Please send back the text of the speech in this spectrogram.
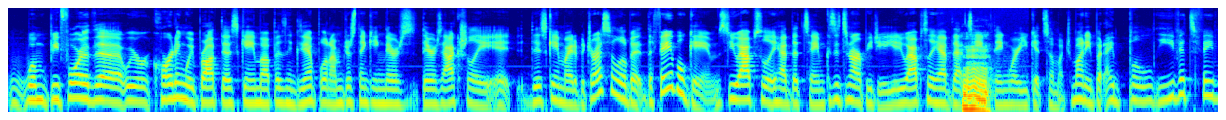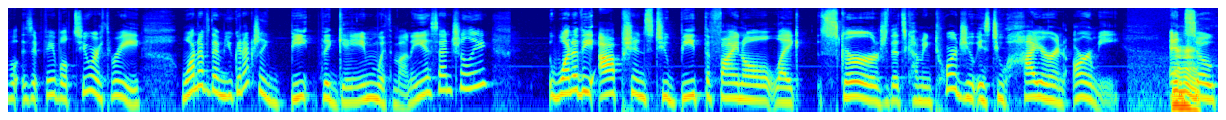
when before the we were recording, we brought this game up as an example, and I'm just thinking there's there's actually it this game might have addressed a little bit the Fable games. You absolutely had that same because it's an RPG. You absolutely have that same hmm. thing where you get so much money. But I believe it's Fable. Is it Fable two or three? One of them you can actually beat the game with money essentially. One of the options to beat the final like scourge that's coming towards you is to hire an army. And mm-hmm. so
